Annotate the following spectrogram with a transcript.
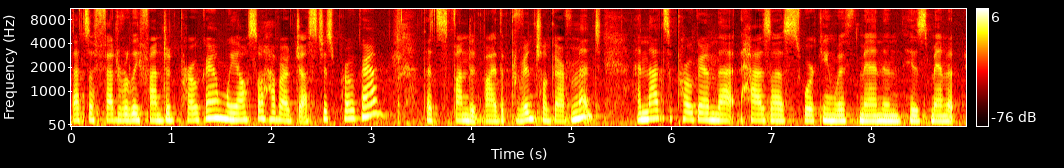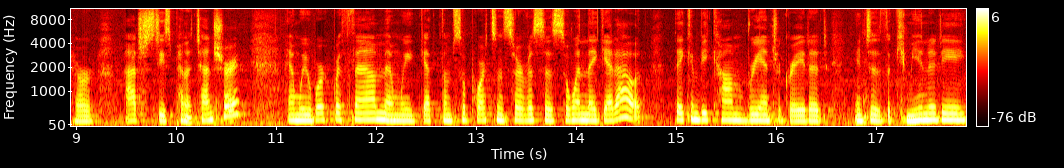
That's a federally funded program. We also have our justice program that's funded by the provincial government, and that's a program that has us working with men in His Man- Her Majesty's Penitentiary, and we work with them and we get them supports and services so when they get out, they can become reintegrated into the community.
